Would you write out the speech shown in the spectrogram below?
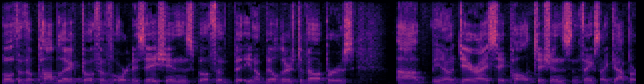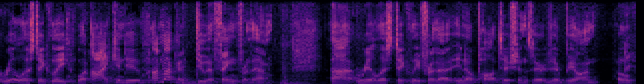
both of the public, both of organizations, both of you know builders, developers, uh, you know, dare I say politicians and things like that. But realistically, what I can do, I'm not going to do a thing for them. Uh, realistically, for the you know politicians, they're they're beyond hope.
